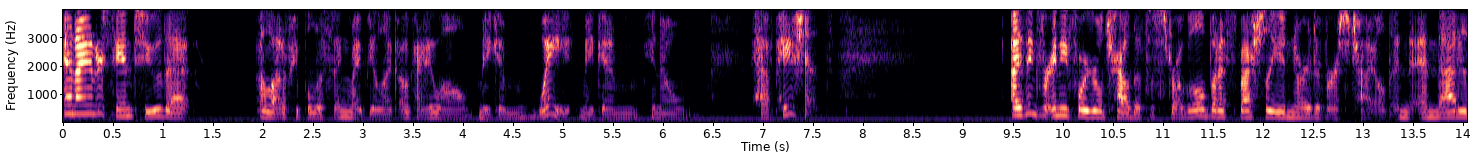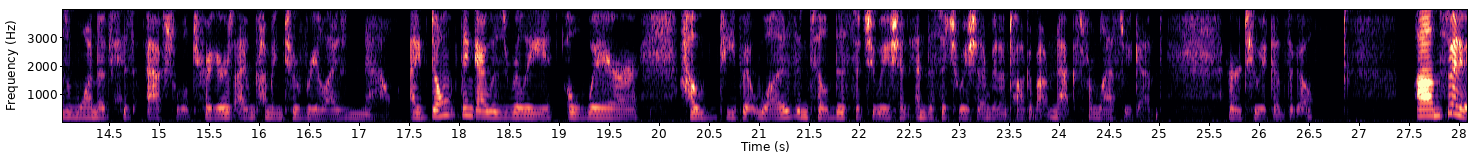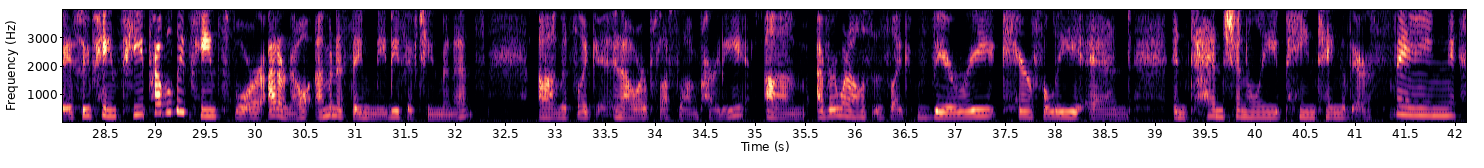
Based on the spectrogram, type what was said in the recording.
and I understand too that a lot of people listening might be like, okay, well, make him wait, make him, you know, have patience. I think for any four year old child, that's a struggle, but especially a neurodiverse child. And, and that is one of his actual triggers I'm coming to realize now. I don't think I was really aware how deep it was until this situation and the situation I'm going to talk about next from last weekend or two weekends ago. Um, so, anyway, so he paints. He probably paints for, I don't know, I'm going to say maybe 15 minutes. Um, it's like an hour plus long party. Um, everyone else is like very carefully and intentionally painting their thing.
